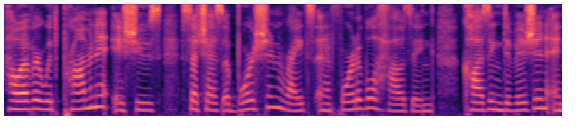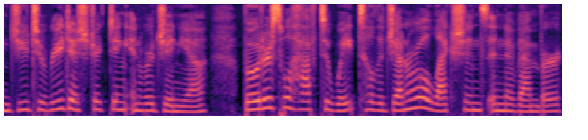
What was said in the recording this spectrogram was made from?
However, with prominent issues such as abortion rights and affordable housing causing division and due to redistricting in Virginia, voters will have to wait till the general elections in November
